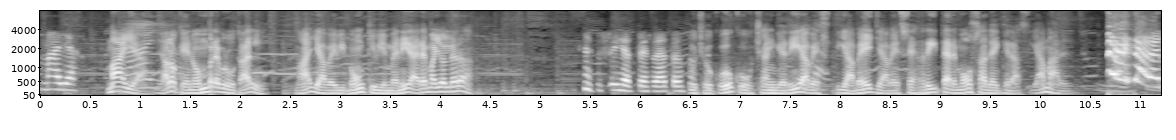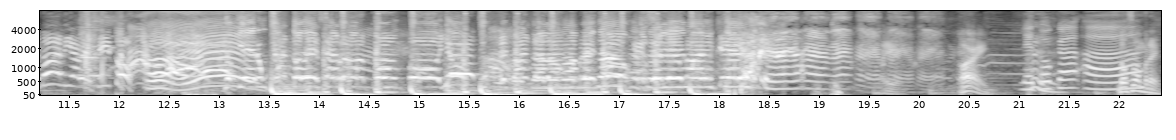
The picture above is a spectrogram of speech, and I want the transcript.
Maya. Maya. Maya. Ya lo que nombre brutal. Maya, Baby Monkey, bienvenida. ¿Eres mayor de edad? sí, hace rato. Cuchucucu, changuería, bestia bella, becerrita hermosa, desgracia mal. ¡Vete, Alemania, besito! Ah, Yo quiero un canto de ese arroz con pollo. El pantalón apretado que se le marque. All right. Le toca a. Dos hombres.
